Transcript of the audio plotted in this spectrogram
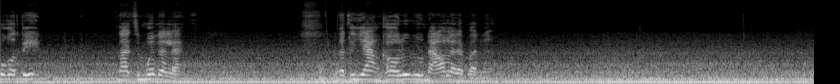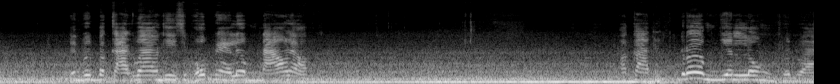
ปกติ น่าจะมืดแล้วแหละน่าจะย่างเข้าฤดูหนาวอะไรแบบนี้เป็นเพิ่นประกาศว่าวันที่ 16 เนี่ย เริ่มหนาวแล้ว อากาศเริ่มเย็นลงเพิ่นว่า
